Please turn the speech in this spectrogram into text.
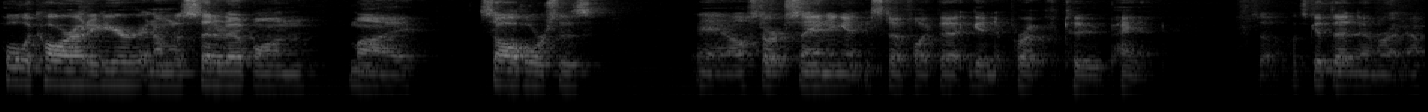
pull the car out of here, and I'm gonna set it up on my sawhorses, and I'll start sanding it and stuff like that, getting it prepped to paint it. So let's get that done right now.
